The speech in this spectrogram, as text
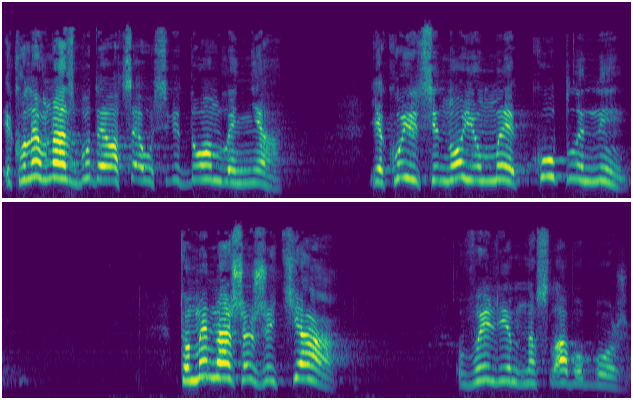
І коли в нас буде оце усвідомлення, якою ціною ми куплені, то ми наше життя виліємо на славу Божу,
